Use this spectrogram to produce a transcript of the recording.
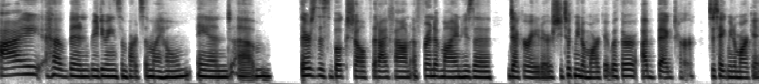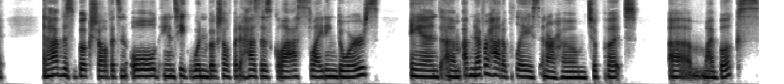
I have been redoing some parts of my home. And um, there's this bookshelf that I found. A friend of mine who's a decorator, she took me to market with her. I begged her to take me to market. And I have this bookshelf. It's an old antique wooden bookshelf, but it has those glass sliding doors. And um, I've never had a place in our home to put um, my books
